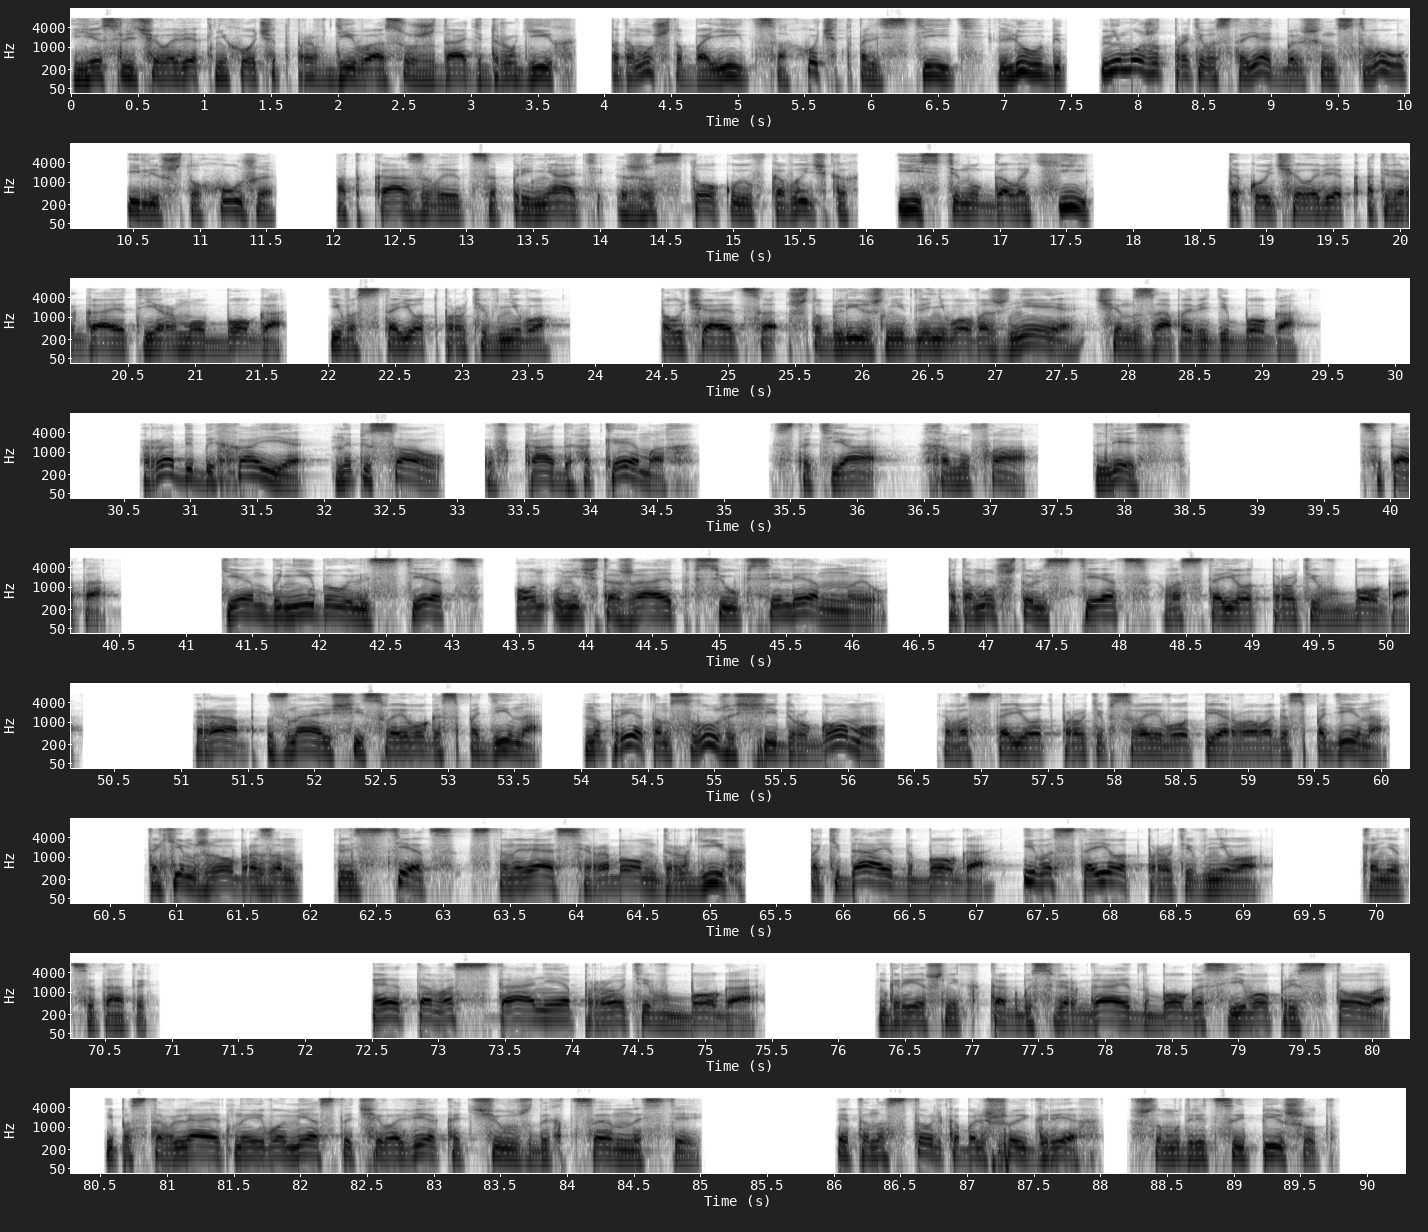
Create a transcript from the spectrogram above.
Если человек не хочет правдиво осуждать других, потому что боится, хочет польстить, любит, не может противостоять большинству или, что хуже, отказывается принять жестокую в кавычках истину Галахи, такой человек отвергает ярмо Бога и восстает против него. Получается, что ближний для него важнее, чем заповеди Бога. Раби Бехайе написал в Кад-Хакемах статья Хануфа «Лесть». Цитата. «Кем бы ни был льстец, он уничтожает всю вселенную, потому что льстец восстает против Бога. Раб, знающий своего господина, но при этом служащий другому, восстает против своего первого господина. Таким же образом, льстец, становясь рабом других, покидает Бога и восстает против Него. Конец цитаты. Это восстание против Бога. Грешник как бы свергает Бога с Его престола и поставляет на Его место человека чуждых ценностей. Это настолько большой грех, что мудрецы пишут,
